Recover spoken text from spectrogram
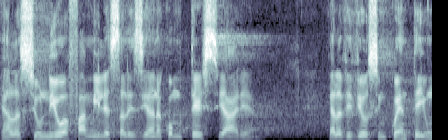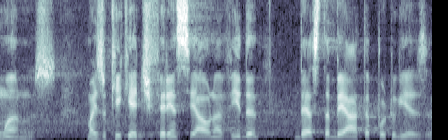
ela se uniu à família salesiana como terciária. Ela viveu 51 anos. Mas o que é diferencial na vida desta beata portuguesa?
